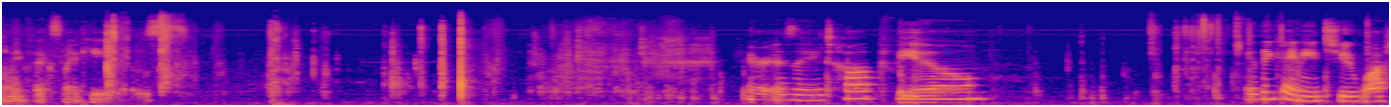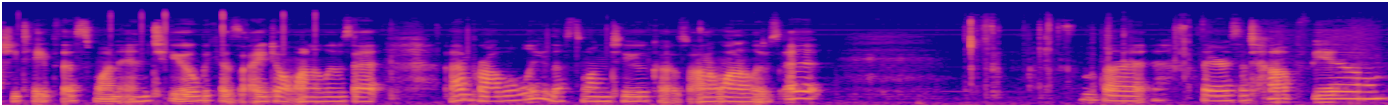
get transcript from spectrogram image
let me fix my pages. Here is a top view. I think I need to washi tape this one in too because I don't want to lose it. And probably this one too because I don't want to lose it. But there's a top view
